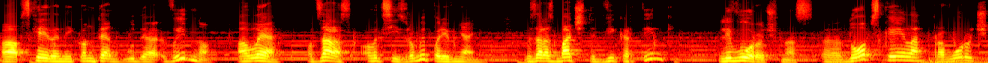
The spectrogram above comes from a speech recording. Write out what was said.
апскейлений контент буде видно, але от зараз Олексій зроби порівняння. Ви зараз бачите дві картинки. Ліворуч в нас е, до апскейла, праворуч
